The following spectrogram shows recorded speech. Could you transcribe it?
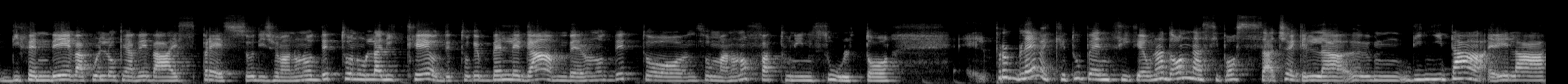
difendeva quello che aveva espresso, diceva non ho detto nulla di che, ho detto che belle gambe, non ho detto, insomma, non ho fatto un insulto. Il problema è che tu pensi che una donna si possa, cioè che la ehm, dignità e la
